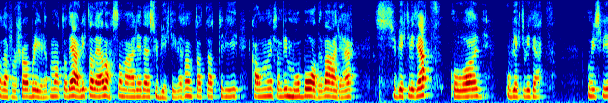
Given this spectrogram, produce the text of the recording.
Og derfor så blir det på en måte, og det er litt av det da, som er i det subjektive. At, at vi kan liksom, vi må både være subjektivitet og objektivitet. Og hvis vi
